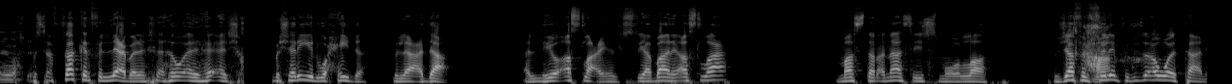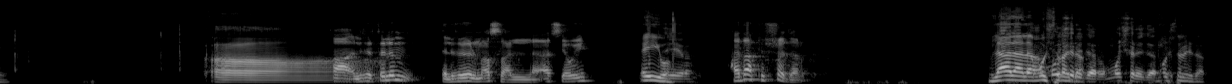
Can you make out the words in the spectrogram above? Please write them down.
أيوه. بس أفتكر في اللعبة ليش- هو الشخصية البشرية الوحيدة من الأعداء. اللي هو أصلع الياباني أصلع ماستر أناسي اسمه والله. وجاء في. الفيلم في الجزء الأول والثاني. آه. آه اللي في الفيلم اللي في الفيلم الأصلع الآسيوي. أيوه. أيوه. هذاك الشريدر لا لا لا لا، مش مو شريدر. مو شريدر. مش شريدر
